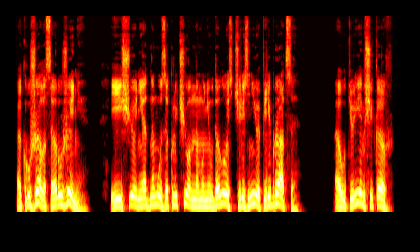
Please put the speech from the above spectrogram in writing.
окружала сооружение, и еще ни одному заключенному не удалось через нее перебраться. А у тюремщиков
